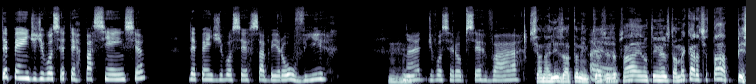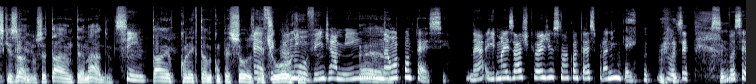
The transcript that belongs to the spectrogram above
depende de você ter paciência, depende de você saber ouvir, Uhum. né? De você observar. Se analisar também, porque às É. vezes a pessoa, ah, eu não tenho resultado. Mas, cara, você tá pesquisando? Você tá antenado? Sim. Tá conectando com pessoas, É, ficar networking? no ouvinte a mim É. não acontece. Né? E, mas acho que hoje isso não acontece para ninguém. Você, você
